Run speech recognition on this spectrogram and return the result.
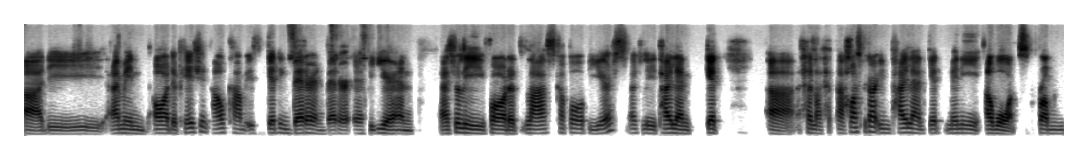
uh, the I mean, all the patient outcome is getting better and better every year. And actually, for the last couple of years, actually Thailand get uh, a hospital in Thailand get many awards from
